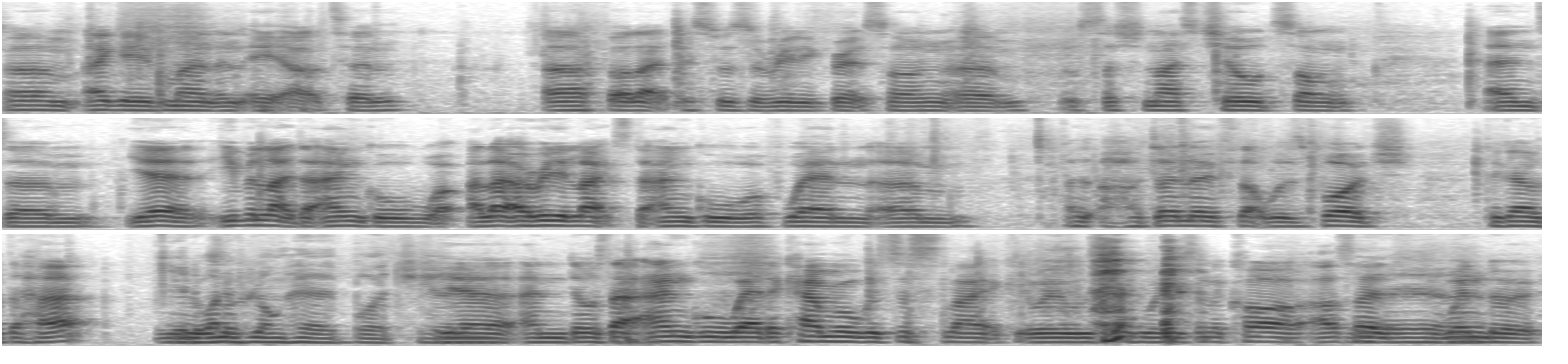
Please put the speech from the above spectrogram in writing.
Um, I gave mine an 8 out of 10. Uh, I felt like this was a really great song. Um, it was such a nice chilled song. And um, yeah, even like the angle, I like. I really liked the angle of when um, I, I don't know if that was Bodge, the guy with the hat. Yeah, the one with long hair, Bodge. Yeah. Yeah, and there was that angle where the camera was just like where it was where he was in the car outside Yeah, yeah. the window.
